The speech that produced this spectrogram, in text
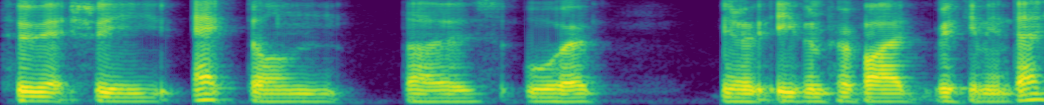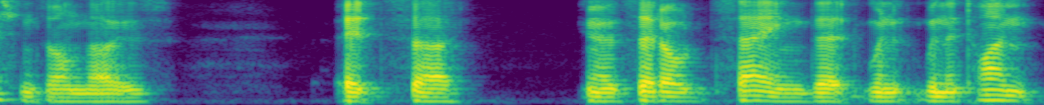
to actually act on those or you know even provide recommendations on those it's uh, you know it's that old saying that when when the time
